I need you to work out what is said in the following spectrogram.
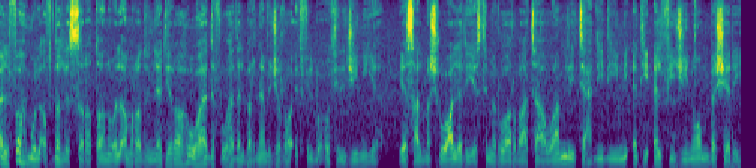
الفهم الأفضل للسرطان والأمراض النادرة هو هدف هذا البرنامج الرائد في البحوث الجينية. يسعى المشروع الذي يستمر أربعة أعوام لتحديد مئة ألف جينوم بشري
